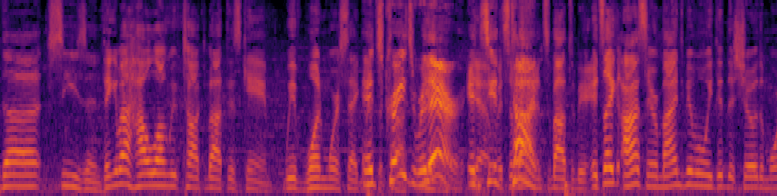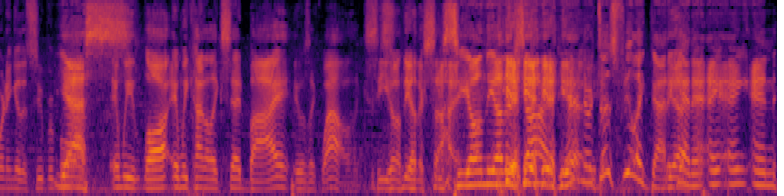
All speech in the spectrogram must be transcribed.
the season. Think about how long we've talked about this game. We have one more segment. It's crazy. talk- We're Yeah. there. It's- Yeah, it's about- time. it's about to be. It's like honestly, it reminds me when we did the show the morning of the Super Bowl. Yes. and we lost, and we kind of like said bye. It was like wow, like see you on the other side. See you on the other Yeah, side. Yeah, no, it does feel like that again. And, and, and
